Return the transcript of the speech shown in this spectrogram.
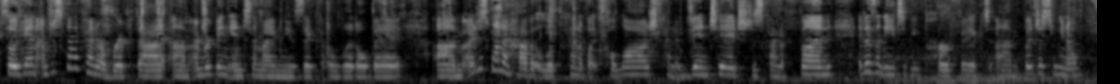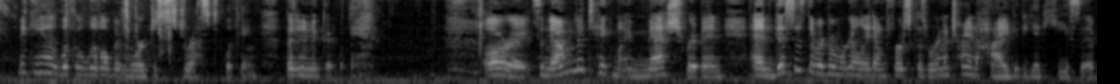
So again, I'm just gonna kind of rip that. Um, I'm ripping into my music a little bit. Um, I just wanna have it look kind of like collage, kind of vintage, just kind of fun. It doesn't need to be perfect, um, but just, you know, making it look a little bit more distressed looking, but in a good way. All right, so now I'm going to take my mesh ribbon, and this is the ribbon we're going to lay down first because we're going to try and hide the adhesive.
